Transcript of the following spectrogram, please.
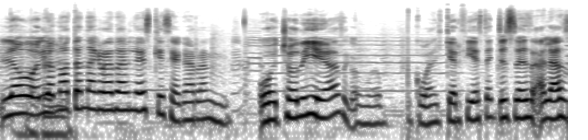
la- Lo, lo no tan agradable es que se agarran ocho días, como cualquier fiesta. Entonces, a las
